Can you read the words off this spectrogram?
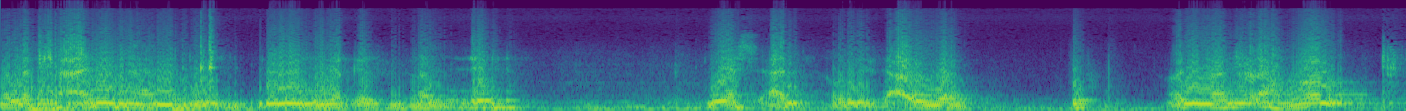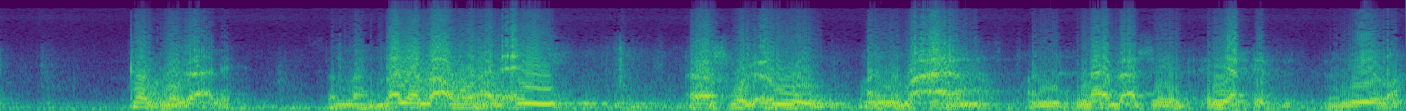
علمنا أنه لم يقف في الفرض ليسأل أو ليتعوذ ولما أن الأفضل ترك ذلك. بل بعض أهل العلم رسم العموم وأنه عام وأنه لا بأس أن يقف فريضة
